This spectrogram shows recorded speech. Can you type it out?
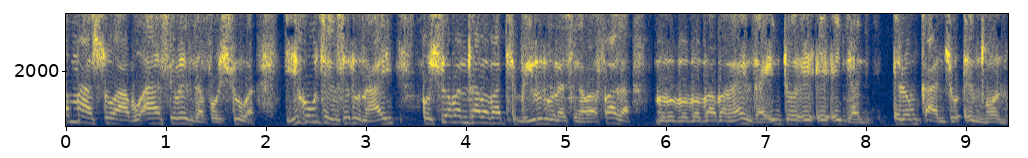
amaso abo ayasebenza for sure. Yikho kutshengisela ukuthi hayi for sure abantu laba bathembekile ukuthi kona singabafaka bangayenza into e, e, enjani? Elomkantsho engcono.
